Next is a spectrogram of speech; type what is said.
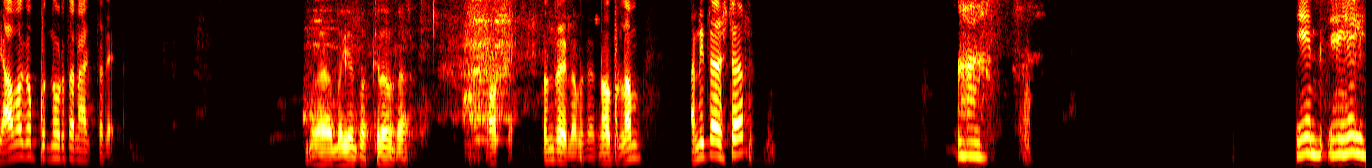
ಯಾವಾಗ ಪುನರ್ತನ ಆಗ್ತದೆ? ಬಗ್ಗೆ ಗೊತ್ತಿಲ್ಲ ಸರ್. ಓಕೆ ತೊಂದ್ರೆ ಇಲ್ಲ brother no problem. Anita sister? ಹಾ. ಏನ್ ಹೇಳಿ.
